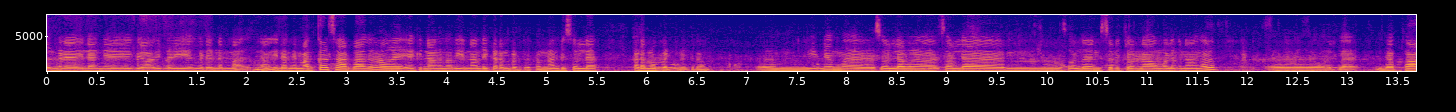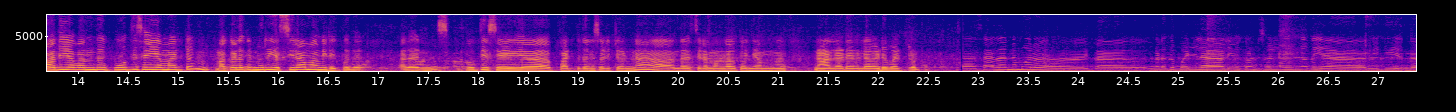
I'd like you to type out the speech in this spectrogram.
எங்களை எங்களோட இலங்கை ஜனாதிபதி எங்களோட நம்ம இலங்கை மக்கள் சார்பாக அவைக்கு நாங்கள் நிறைய நன்றி கடன் பட்டிருக்கோம் நன்றி சொல்ல கடமைப்பட்டிருக்கிறோம். இன்னும் சொல்ல சொல்ல சொல்லுன்னு சொல்லி சொன்னால் உங்களுக்கு நாங்கள் இந்த பாதையை வந்து பூர்த்தி செய்ய மட்டும் மக்களுக்கு நிறைய சிரமம் இருக்குது. அதை பூர்த்தி செய்யப்பட்டதுன்னு சொல்லி சொன்னால் அந்த சிரமங்கள் கொஞ்சம் நாளடைவில் ஈடுபட்டுரும். சாதாரணமாக ஒரு நல்ல அழிவுக்குன்னு சொல்லி நிறைய நிதி இந்த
